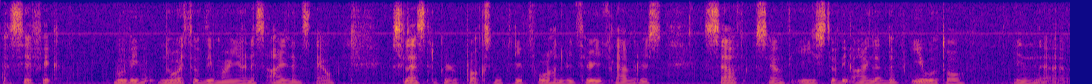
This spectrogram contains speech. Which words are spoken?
Pacific, moving north of the Marianas Islands now. So let's look at approximately 430 kilometers south-southeast of the island of Iwo To in uh,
